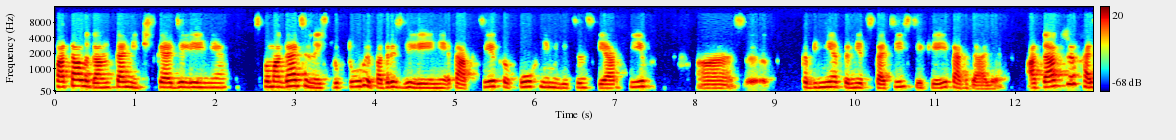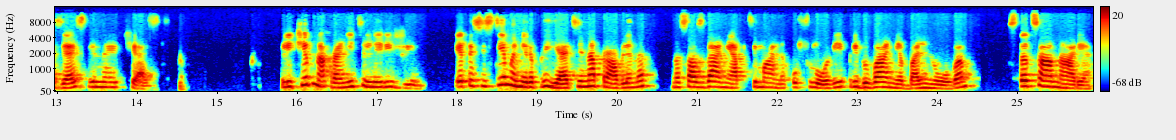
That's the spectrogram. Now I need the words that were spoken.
патологоанатомическое отделение, вспомогательные структуры подразделения, это аптека, кухня, медицинский архив, а, кабинета медстатистики и так далее, а также хозяйственная часть. Лечебно-охранительный режим – это система мероприятий, направленных на создание оптимальных условий пребывания больного в стационаре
